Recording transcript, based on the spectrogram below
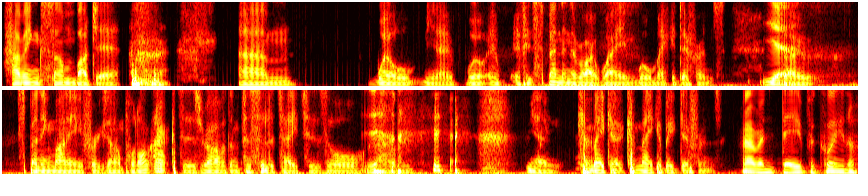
having some budget um, will you know will if it's spent in the right way will make a difference. Yeah. So spending money, for example, on actors rather than facilitators, or yeah. um, you know, can make a can make a big difference. Rather than Dave the cleaner.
